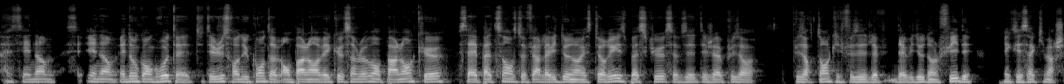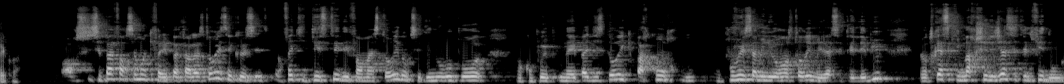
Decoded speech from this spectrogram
Ah, c'est énorme, c'est énorme. Et donc en gros, tu t'es juste rendu compte en parlant avec eux, simplement en parlant que ça n'avait pas de sens de faire de la vidéo dans les stories parce que ça faisait déjà plusieurs, plusieurs temps qu'ils faisaient de la, vidéo dans le feed et que c'est ça qui marchait quoi. C'est pas forcément qu'il fallait pas faire la story, c'est que en fait ils testaient des formats story, donc c'était nouveau pour eux. Donc on n'avait pas d'historique. Par contre, on, pouvait s'améliorer en story, mais là c'était le début. Mais en tout cas, ce qui marchait déjà, c'était le feed. Donc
